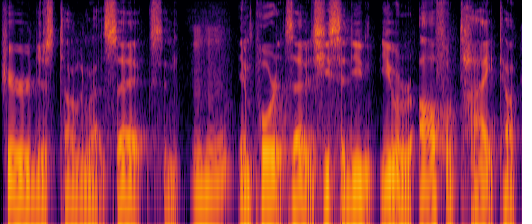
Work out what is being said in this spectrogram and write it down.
pure, just talking about sex and Mm-hmm. the importance of it. She said you you were awful tight talk,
